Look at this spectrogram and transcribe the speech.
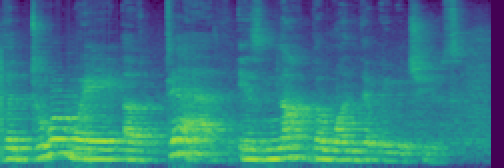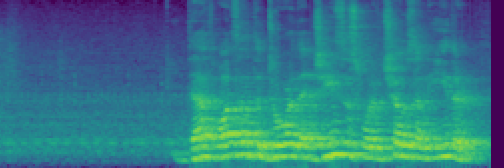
the doorway of death is not the one that we would choose. Death wasn't the door that Jesus would have chosen either.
